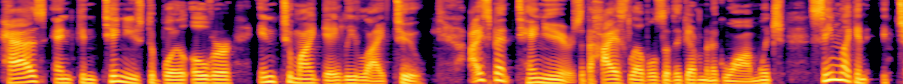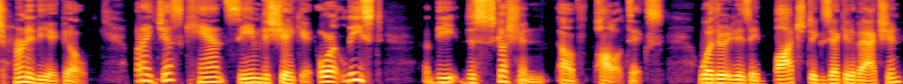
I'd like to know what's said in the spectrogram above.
has and continues to boil over into my daily life too. I spent 10 years at the highest levels of the government of Guam, which seemed like an eternity ago, but I just can't seem to shake it, or at least the discussion of politics. Whether it is a botched executive action,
